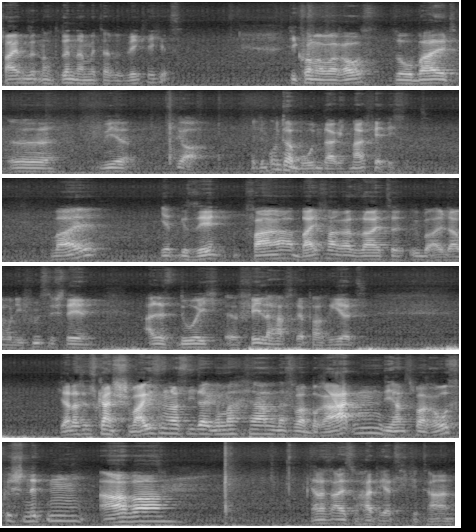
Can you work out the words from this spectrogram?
Scheiben sind noch drin, damit er beweglich ist. Die kommen aber raus, sobald äh, wir ja, mit dem Unterboden, sage ich mal, fertig sind. Weil, ihr habt gesehen, Fahrer, Beifahrerseite, überall da, wo die Füße stehen, alles durch, äh, fehlerhaft repariert. Ja, das ist kein Schweißen, was die da gemacht haben, das war Braten. Die haben zwar rausgeschnitten, aber ja, das ist alles so halbherzig getan.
